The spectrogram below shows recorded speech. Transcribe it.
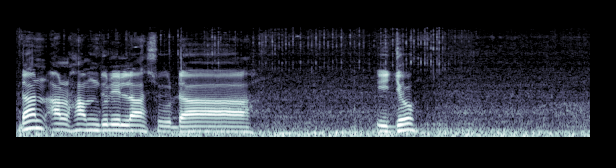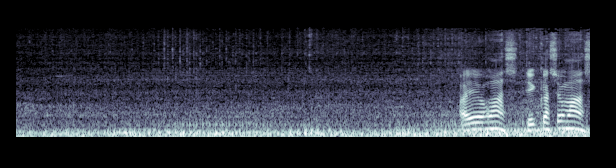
Dan alhamdulillah sudah hijau ayo mas digas yuk mas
